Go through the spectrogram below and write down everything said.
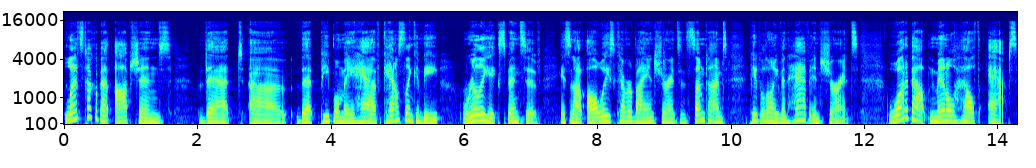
Let's talk about options that uh, that people may have. Counseling can be really expensive. It's not always covered by insurance, and sometimes people don't even have insurance. What about mental health apps?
